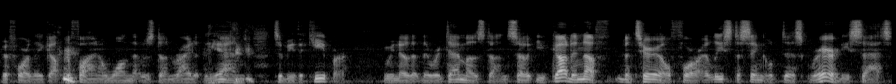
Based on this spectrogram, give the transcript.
before they got the final one that was done right at the end to be the keeper. We know that there were demos done, so you've got enough material for at least a single disc rarity set,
